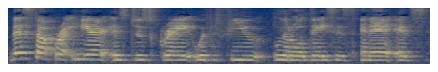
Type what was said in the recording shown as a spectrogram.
This top right here is just great with a few little daisies in it. It's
